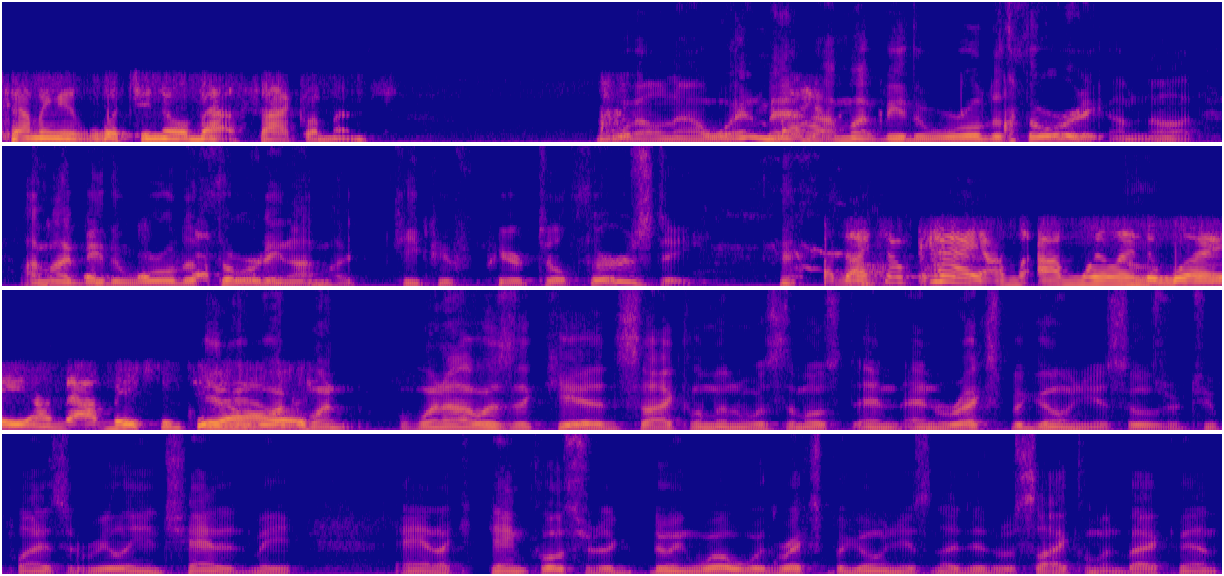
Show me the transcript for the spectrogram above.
tell me what you know about cyclamens. Well, now, wait a minute. I might be the world authority. I'm not. I might be the world authority, and I might keep you here till Thursday. Uh, that's okay. I'm I'm willing to uh, wait. I'm I missed it two you know hours. what? When when I was a kid, cyclamen was the most, and, and Rex begonias. Those were two plants that really enchanted me. And I came closer to doing well with Rex begonias than I did with cyclamen back then.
